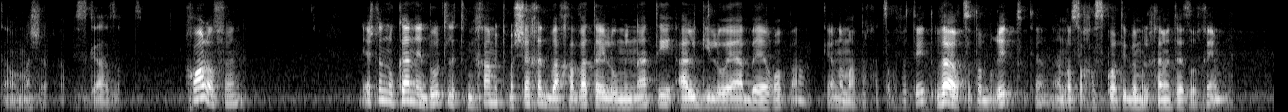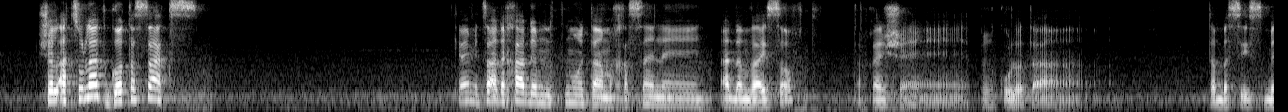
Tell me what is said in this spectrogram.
כמה של הפסקה הזאת. בכל אופן, יש לנו כאן עדות לתמיכה מתמשכת בהרחבת האילומינטי על גילוייה באירופה, כן, המהפכה הצרפתית, וארצות הברית, כן, הנוסח הסקוטי במלחמת האזרחים, של אצולת גוטה סאקס. כן, מצד אחד הם נתנו את המחסה לאדם וייסופט, אחרי שפירקו לו את הבסיס ב...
